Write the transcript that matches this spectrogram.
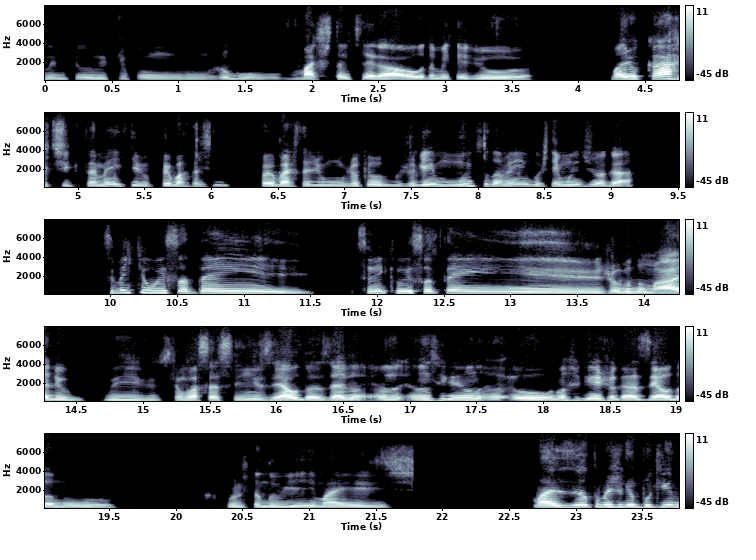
do Nintendo Wii, que foi um jogo bastante legal. Também teve o Mario Kart, que também, que foi bastante. Foi bastante um jogo que eu joguei muito também, gostei muito de jogar. Se bem que o Wii só tem se bem que isso tem jogo do Mario e esse negócio assim, Zelda, Zelda. Eu, eu, não, cheguei, eu, eu não cheguei a jogar Zelda no, no Nintendo Wii, mas. Mas eu também joguei um pouquinho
